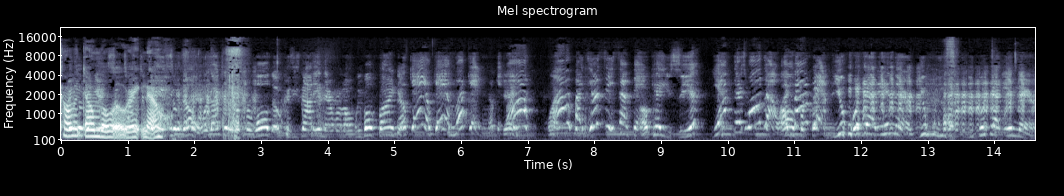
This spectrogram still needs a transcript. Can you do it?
comment down below right today, now. So no, we're not going to look for Waldo because he's not in there. We won't find him. Okay, okay, I'm looking. Okay. Yeah. Oh, oh, I do see something. Okay, you see it? Yep, there's Waldo. Oh, I found him. You put that in there. You, you put that in there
